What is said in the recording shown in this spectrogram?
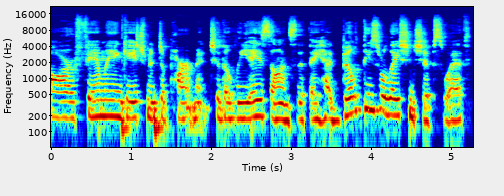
our family engagement department, to the liaisons that they had built these relationships with,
